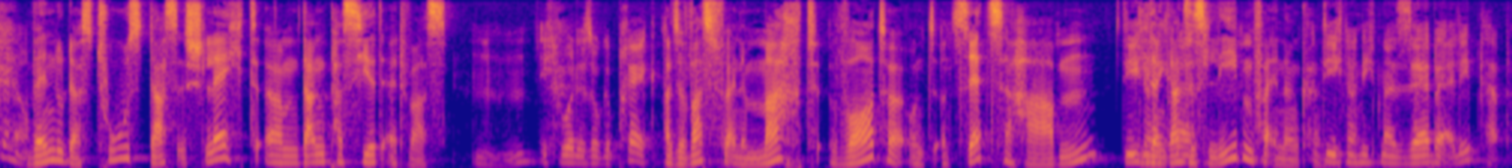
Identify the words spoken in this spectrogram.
Genau. wenn du das tust, das ist schlecht, ähm, dann passiert etwas. Ich wurde so geprägt. Also was für eine Macht Worte und, und Sätze haben, Die die, dein nicht mal- ganzes Leben verändern können. die ich noch nicht mal selber erlebt habe.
